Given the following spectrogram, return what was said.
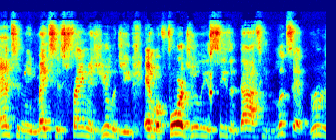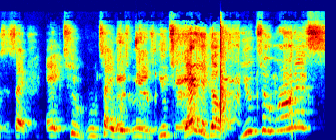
Antony makes his famous eulogy, and before Julius Caesar dies, he looks at Brutus and say, "Et tu, Brute," which means you. Too. There you go, you too, Brutus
